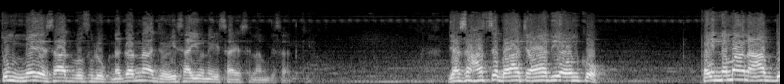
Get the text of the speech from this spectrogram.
تم میرے ساتھ وہ سلوک نہ کرنا جو عیسائیوں نے عیسیٰ السلام کے ساتھ کیا۔ جیسا حد سے بڑا چڑھا دیا ان کو۔ فإنما انا عبد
